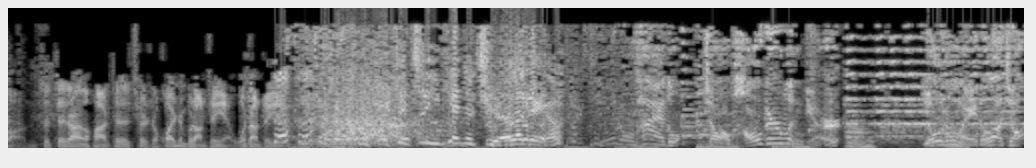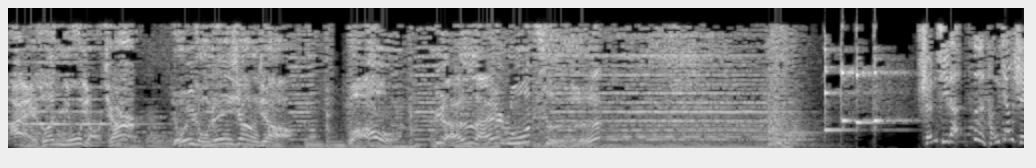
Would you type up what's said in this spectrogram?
哦，这这样的话，这确实欢神不长针眼，我长针眼。这治一天就绝了，这个。有种态度叫刨根问底儿，有种美德叫爱钻牛角尖儿，有一种真相叫哇哦，原来如此。神奇的似曾相识。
